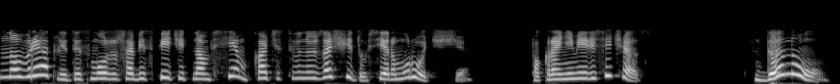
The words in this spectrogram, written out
но вряд ли ты сможешь обеспечить нам всем качественную защиту в сером урочище. По крайней мере, сейчас. Да ну!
